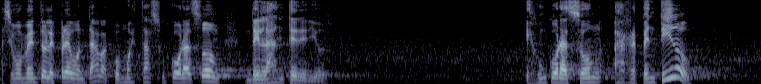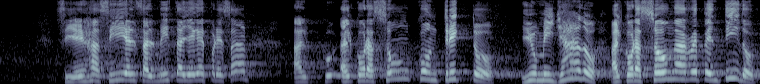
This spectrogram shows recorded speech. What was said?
Hace un momento les preguntaba cómo está su corazón delante de Dios. Es un corazón arrepentido. Si es así, el salmista llega a expresar al, corazón contrito y humillado, al corazón arrepentido,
